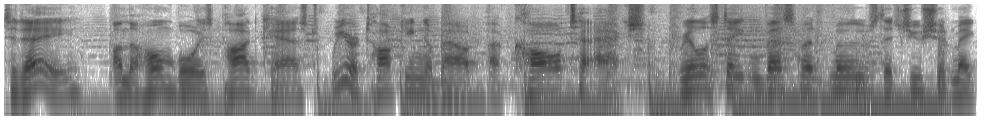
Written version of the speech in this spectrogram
Today on the Homeboys podcast, we are talking about a call to action real estate investment moves that you should make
